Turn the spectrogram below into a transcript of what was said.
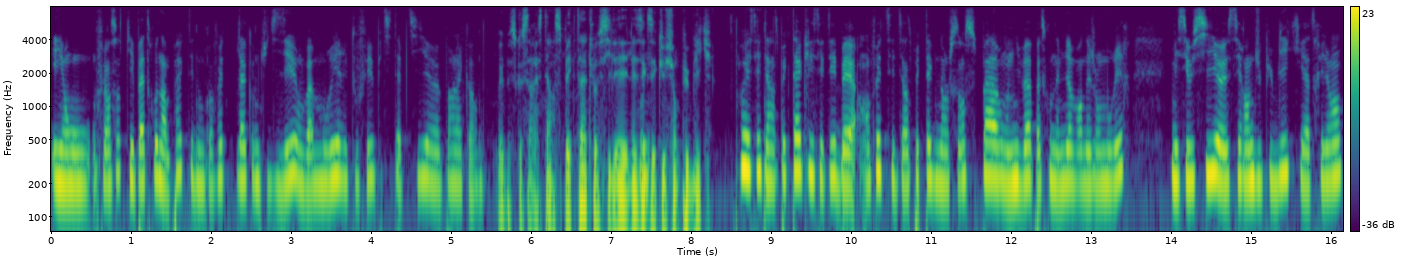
et on, on fait en sorte qu'il n'y ait pas trop d'impact. Et donc, en fait, là, comme tu disais, on va mourir étouffé petit à petit euh, par la corde. Oui, parce que ça restait un spectacle aussi, les, les Oui. exécutions publiques. Oui, c'était un spectacle et c'était, ben, en fait, c'était un spectacle dans le sens pas on y va parce qu'on aime bien voir des gens mourir, mais c'est aussi euh, c'est rendu public et attrayant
